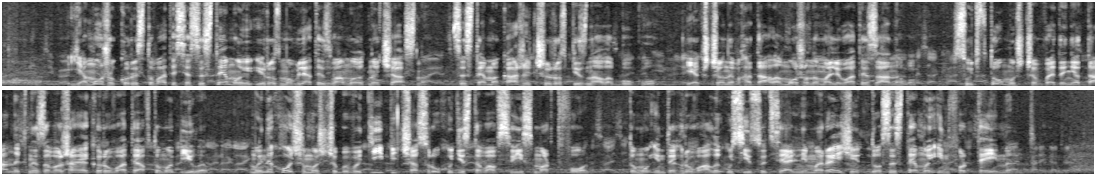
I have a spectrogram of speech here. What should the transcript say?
Я можу користуватися системою і розмовляти з вами одночасно. Система каже, чи розпізнала букву. Якщо не вгадала, можу намалювати заново. Суть в тому, що введення даних не заважає керувати автомобілем. Ми не хочемо, щоб водій під час руху діставав свій смартфон, тому інтегрували усі соціальні мережі до системи інфортеймент.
